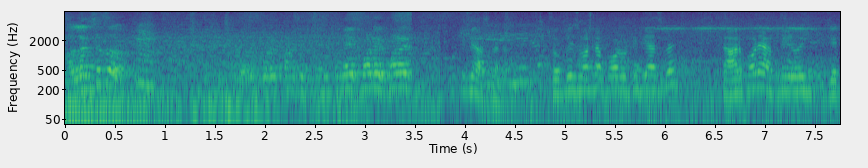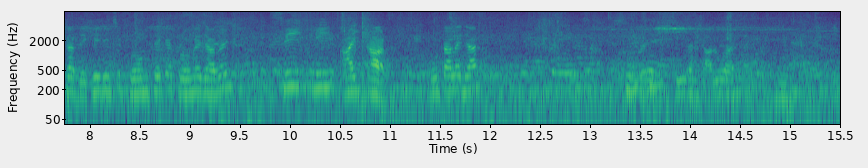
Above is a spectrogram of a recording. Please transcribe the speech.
ভালো লাগছে তো ওটিপি আসবে না চব্বিশ ঘণ্টা পর ওটিপি আসবে তারপরে আপনি ওই যেটা দেখিয়ে দিচ্ছি ক্রোম থেকে ক্রোমে যাবেন সিইআইআর পোর্টালে যান। সিমটা চালু আছে। এই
